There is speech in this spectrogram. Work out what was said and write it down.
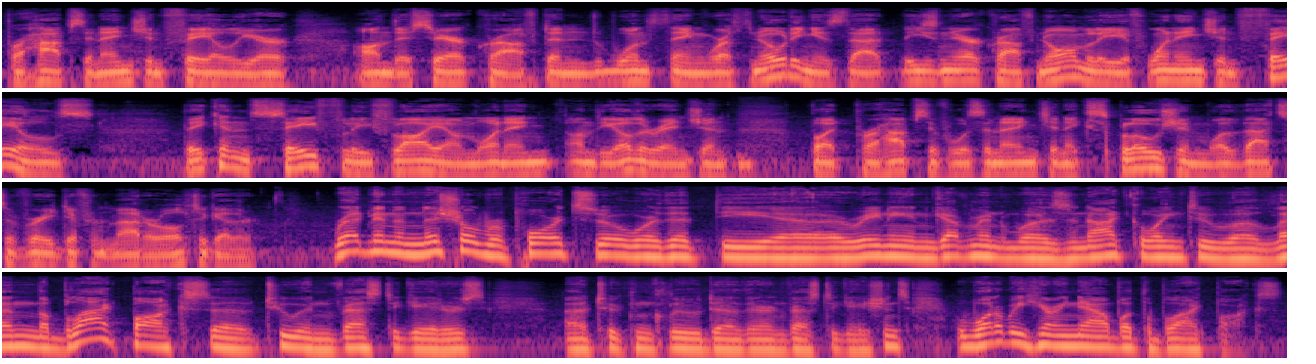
perhaps an engine failure on this aircraft. And one thing worth noting is that these aircraft normally, if one engine fails, they can safely fly on one en- on the other engine. But perhaps if it was an engine explosion, well, that's a very different matter altogether. Redmond initial reports uh, were that the uh, Iranian government was not going to uh, lend the black box uh, to investigators uh, to conclude uh, their investigations. What are we hearing now about the black box?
